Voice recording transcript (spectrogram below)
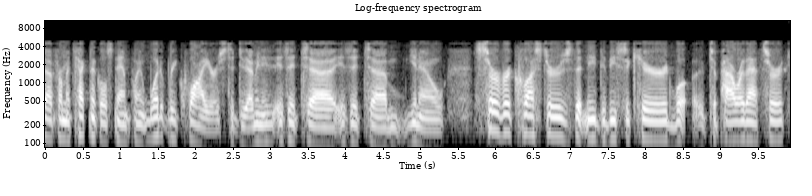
uh, from a technical standpoint what it requires to do. I mean, is it uh, is it um, you know server clusters that need to be secured to power that search?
